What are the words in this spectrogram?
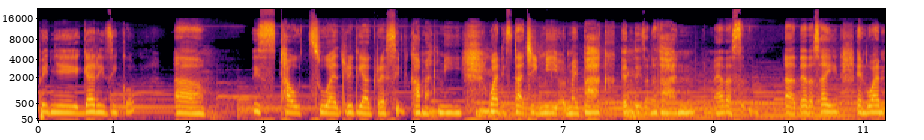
penye gari ziko uh, these touts who are really aggressive come at me. One is touching me on my back, and there's another one on my other s- uh, the other side, and one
